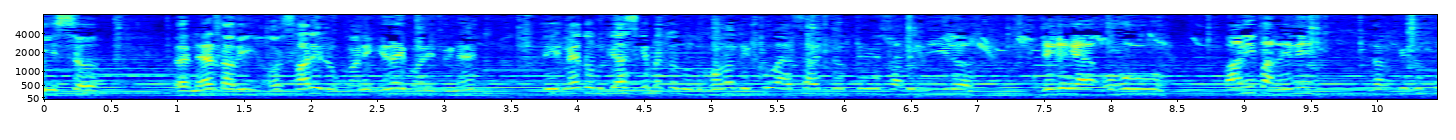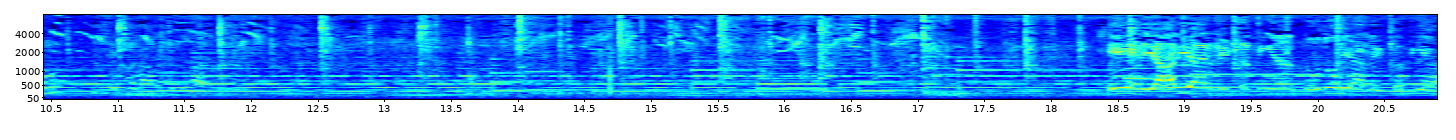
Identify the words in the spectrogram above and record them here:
ਇਸ ਨਹਿਰ ਦਾ ਵੀ ਔਰ ਸਾਰੇ ਲੋਕਾਂ ਨੇ ਇਹਦਾ ਹੀ ਪਾਣੀ ਪੀਣਾ ਹੈ। ਤੇ ਮੈਂ ਤੁਹਾਨੂੰ ਕਿਹਾ ਸੀ ਕਿ ਮੈਂ ਤੁਹਾਨੂੰ ਦਿਖਾਉਣਾ, ਦੇਖੋ, ਇਸ ਸਾਈਡ ਦੇ ਉੱਤੇ ਸਾਡੇ ਵੀਰ ਜਿਹੜੇ ਆ, ਉਹ ਪਾਣੀ ਭਰ ਰਹੇ ਨੇ। ਲੜਕੇ ਦੇਖੋ ਇਹ ਹਜ਼ਾਰ ਹਜ਼ਾਰ ਲੀਟਰ ਦੀਆਂ 2-2000 ਲੀਟਰ ਦੀਆਂ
